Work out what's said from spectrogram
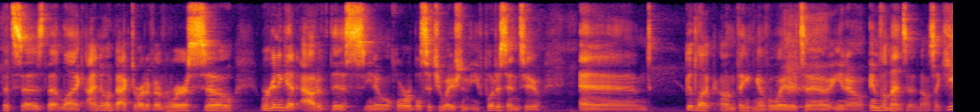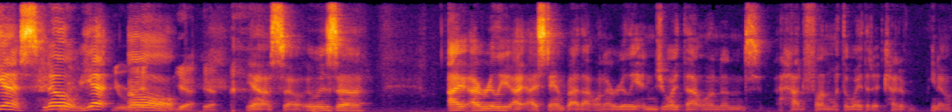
that says that like i know a backdoor out of everywhere so we're going to get out of this you know horrible situation that you've put us into and good luck on thinking of a way to you know implement it and i was like yes no yeah You're right. oh Yeah. Yeah. yeah so it was uh i i really I, I stand by that one i really enjoyed that one and had fun with the way that it kind of you know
